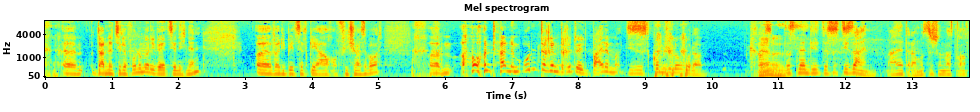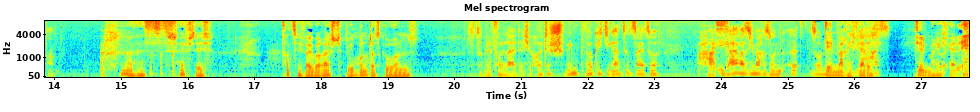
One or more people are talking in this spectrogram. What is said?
ähm, dann eine Telefonnummer, die wir jetzt hier nicht nennen, äh, weil die BZGA auch viel Scheiße baut. ähm, und dann im unteren Drittel beide dieses komische Logo da. Krass, Ja, das- das, nennen die, das ist Design. Alter, da musst du schon was drauf haben. Ja, das ist heftig. Trotzdem, ich war überrascht, wie bunt das geworden ist. Es tut mir voll leid. Ich, heute schwingt wirklich die ganze Zeit so, Hass. egal was ich mache, so ein, äh, so ein Den mache ich fertig. Hass. Den mache ich fertig.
